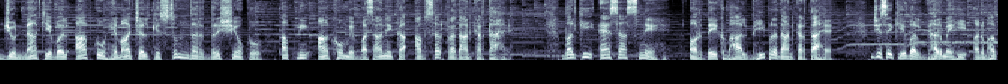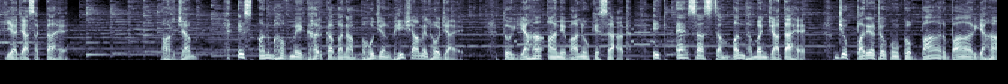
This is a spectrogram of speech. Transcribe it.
जो न केवल आपको हिमाचल के सुंदर दृश्यों को अपनी आँखों में बसाने का अवसर प्रदान करता है, बल्कि ऐसा स्नेह और देखभाल भी प्रदान करता है, जिसे केवल घर में ही अनुभव किया जा सकता है। और जब इस अनुभव में घर का बना भोजन भी शामिल हो जाए तो यहाँ आने वालों के साथ एक ऐसा संबंध बन जाता है जो पर्यटकों को बार बार यहाँ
